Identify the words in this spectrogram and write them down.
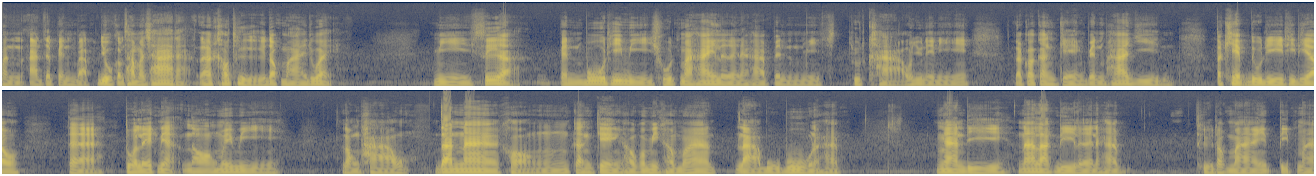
มันอาจจะเป็นแบบอยู่กับธรรมชาติอะแล้วเขาถือดอกไม้ด้วย มีเสื้อเป็นบู้ที่มีชุดมาให้เลยนะครับ เป็นมีชุดขาวอยู่ในนี้ แล้วก็กางเกงเป็นผ้ายีน ตะเข็บดูดีทีเดียว แต่ตัวเล็กเนี่ยน้องไม่มีรองเท้า ด้านหน้าของกางเกงเขาก็มีคำว่าลาบูบูนะครับ งานดีน่ารักดีเลยนะครับ ถือดอกไม้ติดมา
